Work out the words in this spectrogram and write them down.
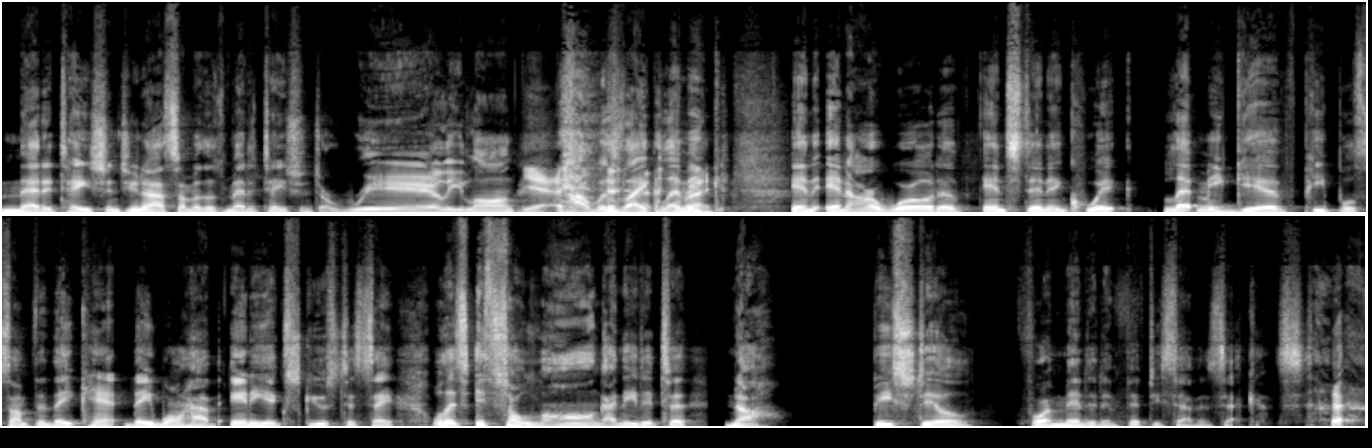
meditations. You know how some of those meditations are really long? Yeah. I was like, let me in in our world of instant and quick, let me give people something they can't they won't have any excuse to say, well, it's it's so long. I needed to no. Be still for a minute and 57 seconds. you and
